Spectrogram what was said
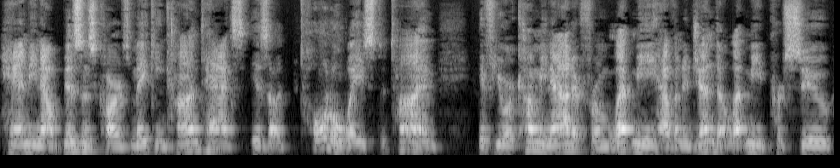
handing out business cards, making contacts is a total waste of time if you are coming at it from let me have an agenda, let me pursue,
